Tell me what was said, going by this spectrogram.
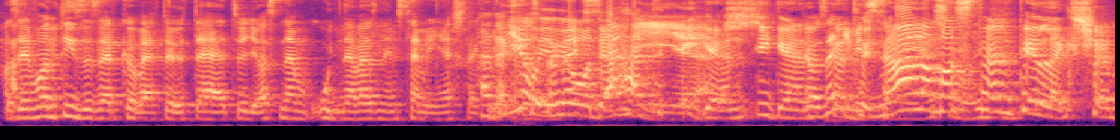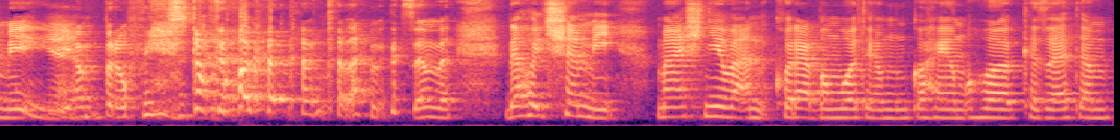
azért van tízezer követő, tehát, hogy azt nem úgy nevezném személyesnek. Hát Jó, jó, jó, de hát igen, igen. Az Tehát, hogy nálam aztán amúgy. tényleg semmi Igen. ilyen profista dolgot nem talál meg az ember. De hogy semmi más, nyilván korábban volt olyan munkahelyem, ahol kezeltem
